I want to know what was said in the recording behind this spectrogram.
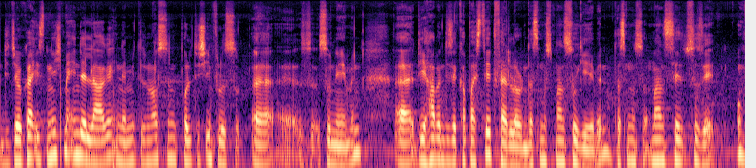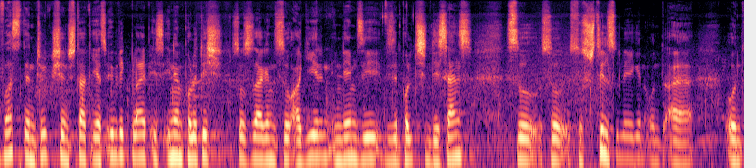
Die Türkei ist nicht mehr in der Lage, in den Mittleren Osten politisch Einfluss äh, zu nehmen. Äh, die haben diese Kapazität verloren, das muss man zugeben, das muss man zu sehen. Und was den türkischen Staat jetzt übrig bleibt, ist innenpolitisch sozusagen zu agieren, indem sie diesen politischen Dissens zu, zu, zu stillzulegen und äh, und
